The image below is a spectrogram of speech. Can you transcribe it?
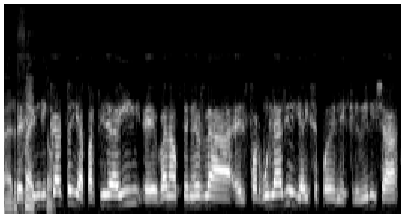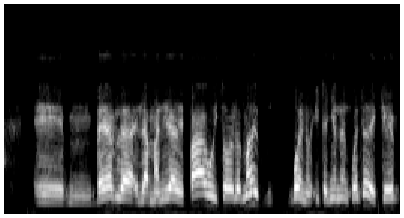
del sindicato y a partir de ahí eh, van a obtener la, el formulario y ahí se pueden inscribir y ya ver la, la manera de pago y todo lo demás. Bueno, y teniendo en cuenta de que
